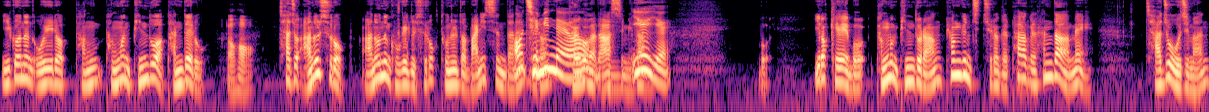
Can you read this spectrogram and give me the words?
이거는 오히려 방, 방문 빈도와 반대로 어허. 자주 안 올수록 안 오는 고객일수록 돈을 더 많이 쓴다는 어, 재밌네요. 결과가 나왔습니다. 예, 예. 이렇게 뭐 방문 빈도랑 평균 지출액을 파악을 한 다음에 자주 오지만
